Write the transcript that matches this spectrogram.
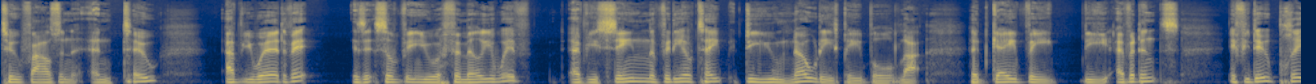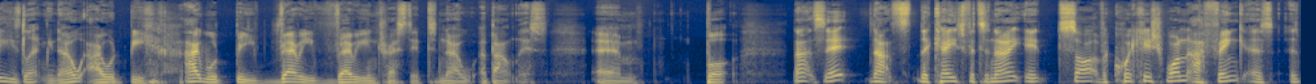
2002. Have you heard of it? Is it something you were familiar with? Have you seen the videotape? Do you know these people that had gave the the evidence? If you do, please let me know. I would be I would be very very interested to know about this. Um, but that's it. That's the case for tonight. It's sort of a quickish one, I think, as a,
